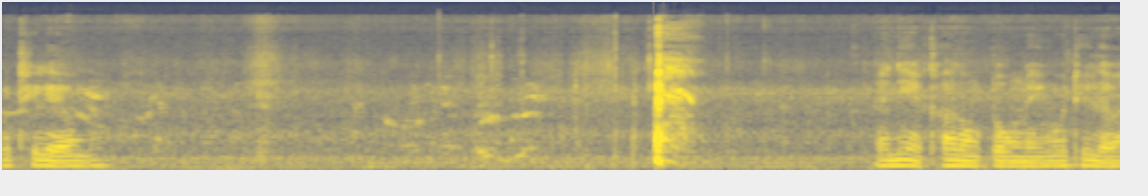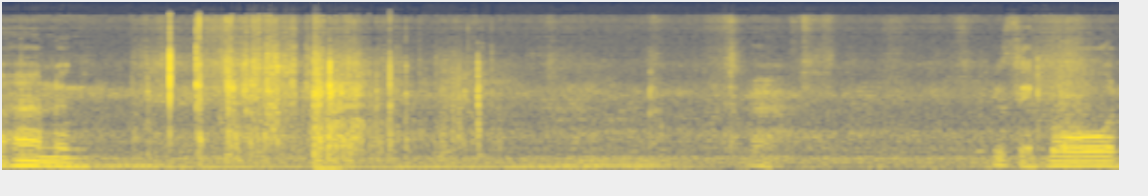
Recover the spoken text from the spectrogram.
วดที่แล้วนะอันนี้เข้าตรงๆในงวดที่แล้วห้าหนึ่ง พิเศษโบน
